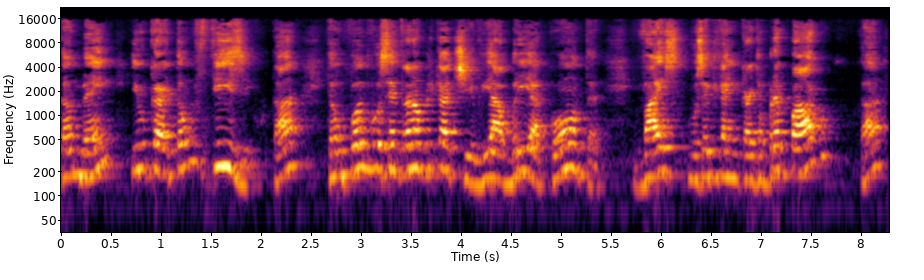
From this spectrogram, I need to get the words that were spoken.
também e o cartão físico, tá? Então quando você entrar no aplicativo e abrir a conta, vai você clicar em cartão pré-pago, tá?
